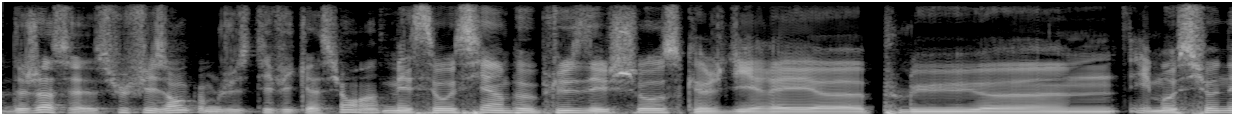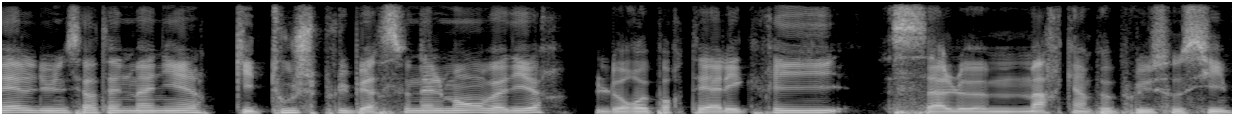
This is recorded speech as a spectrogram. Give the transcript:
Déjà, c'est suffisant comme justification. Hein. Mais c'est aussi un peu plus des choses que je dirais euh, plus euh, émotionnelles d'une certaine manière, qui touchent plus personnellement, on va dire. Le reporter à l'écrit, ça le marque un peu plus aussi.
